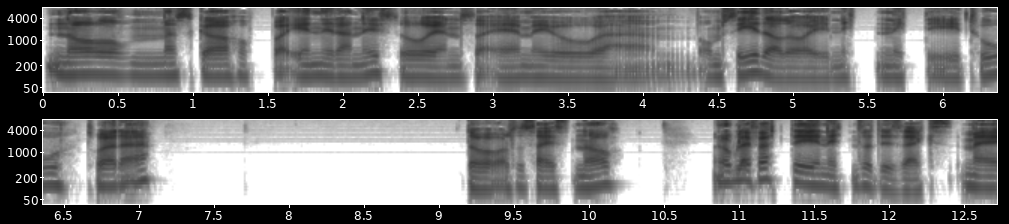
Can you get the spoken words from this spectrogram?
Når vi skal hoppe inn i denne historien, så er vi jo eh, omsider da i 1992, tror jeg det er. Da var altså 16 år. Men hun ble født i 1976 med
